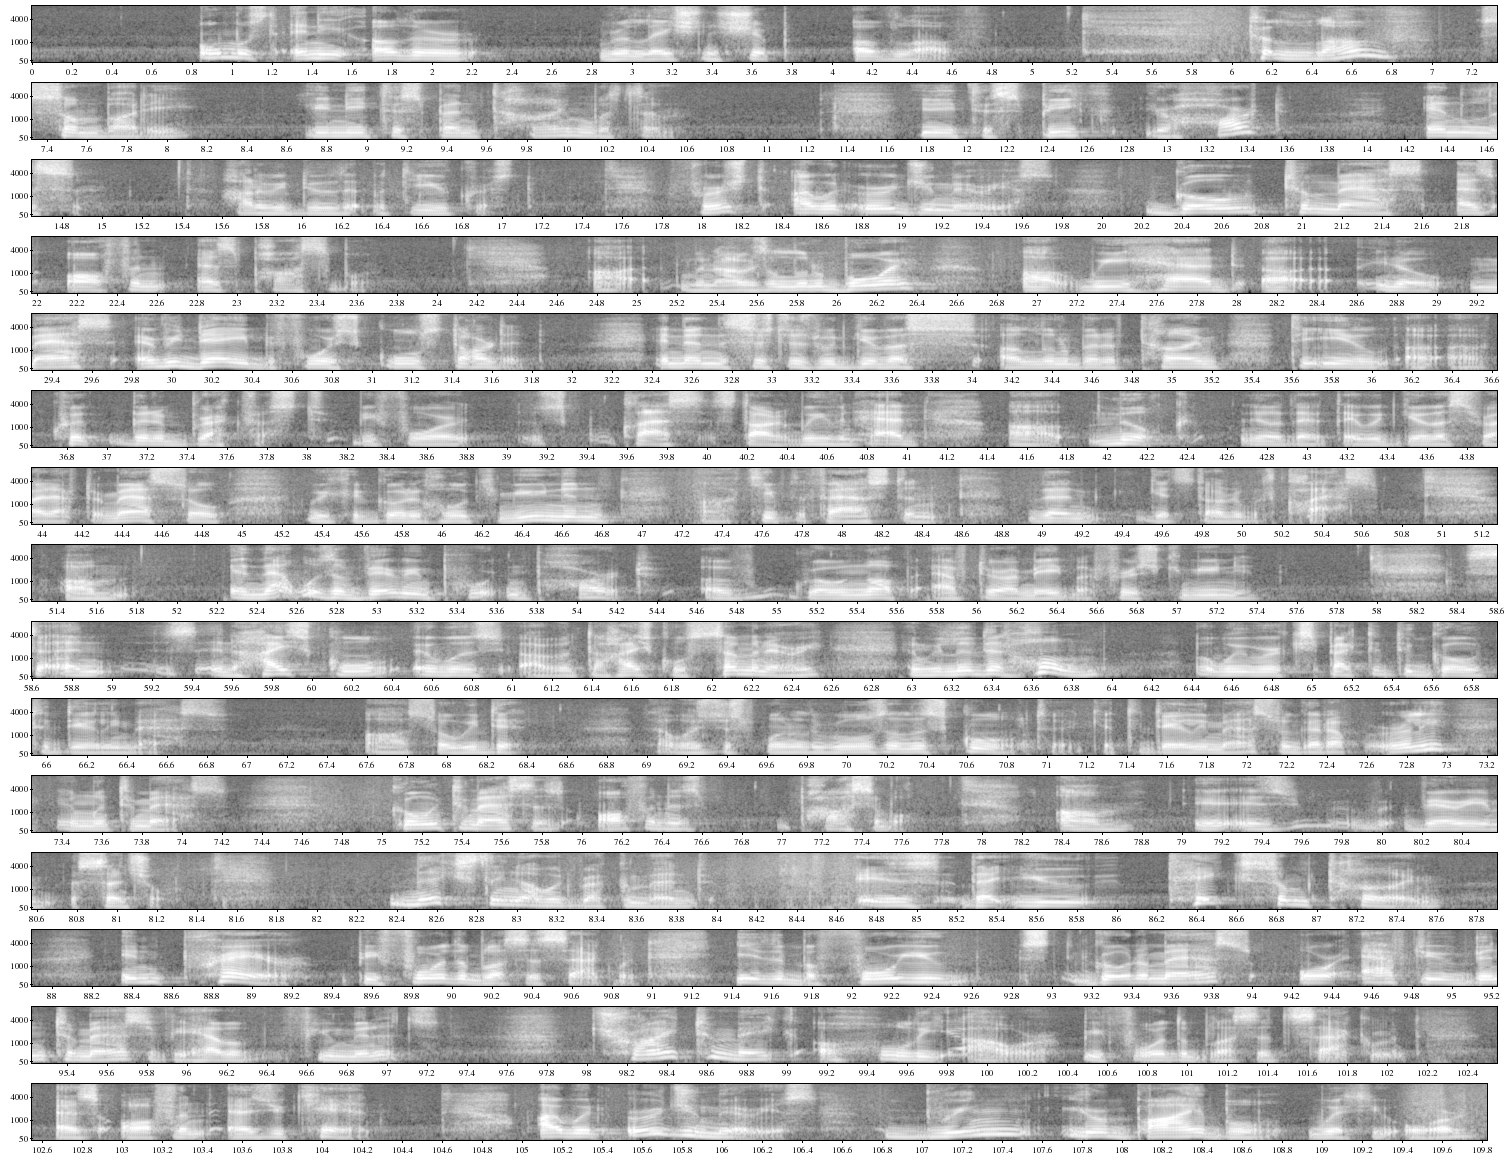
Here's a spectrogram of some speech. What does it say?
almost any other relationship of love. To love somebody, you need to spend time with them. You need to speak your heart and listen. How do we do that with the Eucharist? First, I would urge you, Marius, go to Mass as often as possible. Uh, when I was a little boy, uh, we had, uh, you know, Mass every day before school started. And then the sisters would give us a little bit of time to eat a, a quick bit of breakfast before class started. We even had uh, milk, you know, that they would give us right after Mass so we could go to Holy Communion, uh, keep the fast, and then get started with class. Um, and that was a very important part of growing up after I made my first communion. So, and in high school, it was I went to high school seminary, and we lived at home, but we were expected to go to daily mass. Uh, so we did. That was just one of the rules of the school to get to daily mass. So we got up early and went to mass. Going to mass as often as possible um, is very essential. Next thing I would recommend is that you take some time in prayer before the Blessed Sacrament, either before you go to Mass or after you've been to Mass, if you have a few minutes. Try to make a holy hour before the Blessed Sacrament as often as you can. I would urge you, Marius, bring your Bible with you, or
